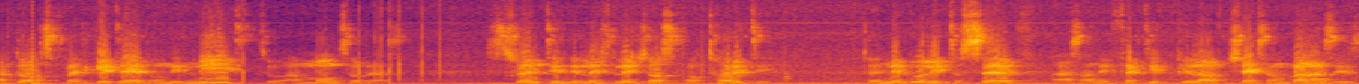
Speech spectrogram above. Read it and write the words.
Are thus predicated on the need to, amongst others, strengthen the legislature's authority to enable it to serve as an effective pillar of checks and balances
